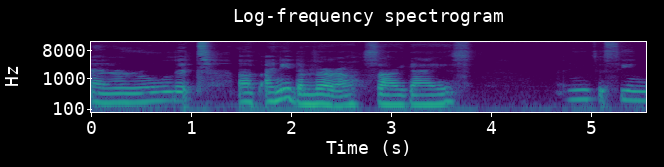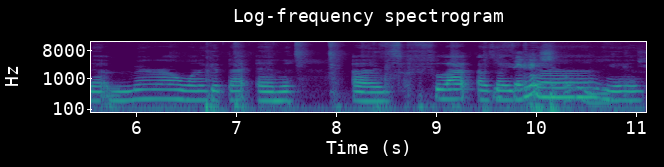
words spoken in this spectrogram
and roll it up. I need the mirror. Sorry, guys. I need to see in that mirror. I want to get that end as flat as You I finished? can. Oh, Yes.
